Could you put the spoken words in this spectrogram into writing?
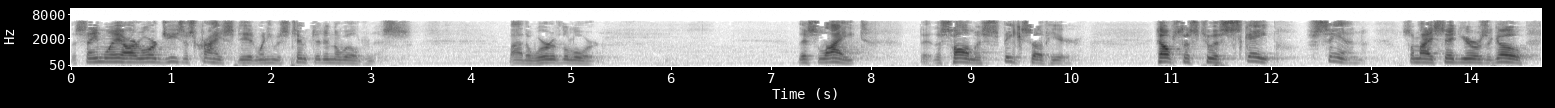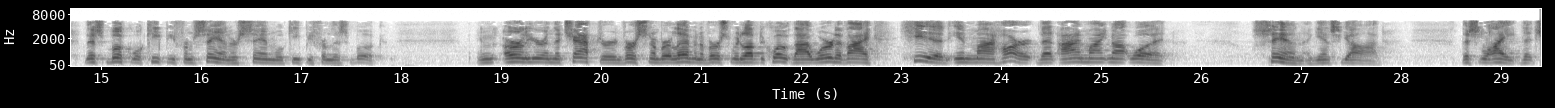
The same way our Lord Jesus Christ did when he was tempted in the wilderness by the word of the Lord. This light that the psalmist speaks of here helps us to escape sin. Somebody said years ago, this book will keep you from sin, or sin will keep you from this book. And earlier in the chapter, in verse number 11, a verse we love to quote, Thy word have I hid in my heart that I might not what? Sin against God. This light that's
